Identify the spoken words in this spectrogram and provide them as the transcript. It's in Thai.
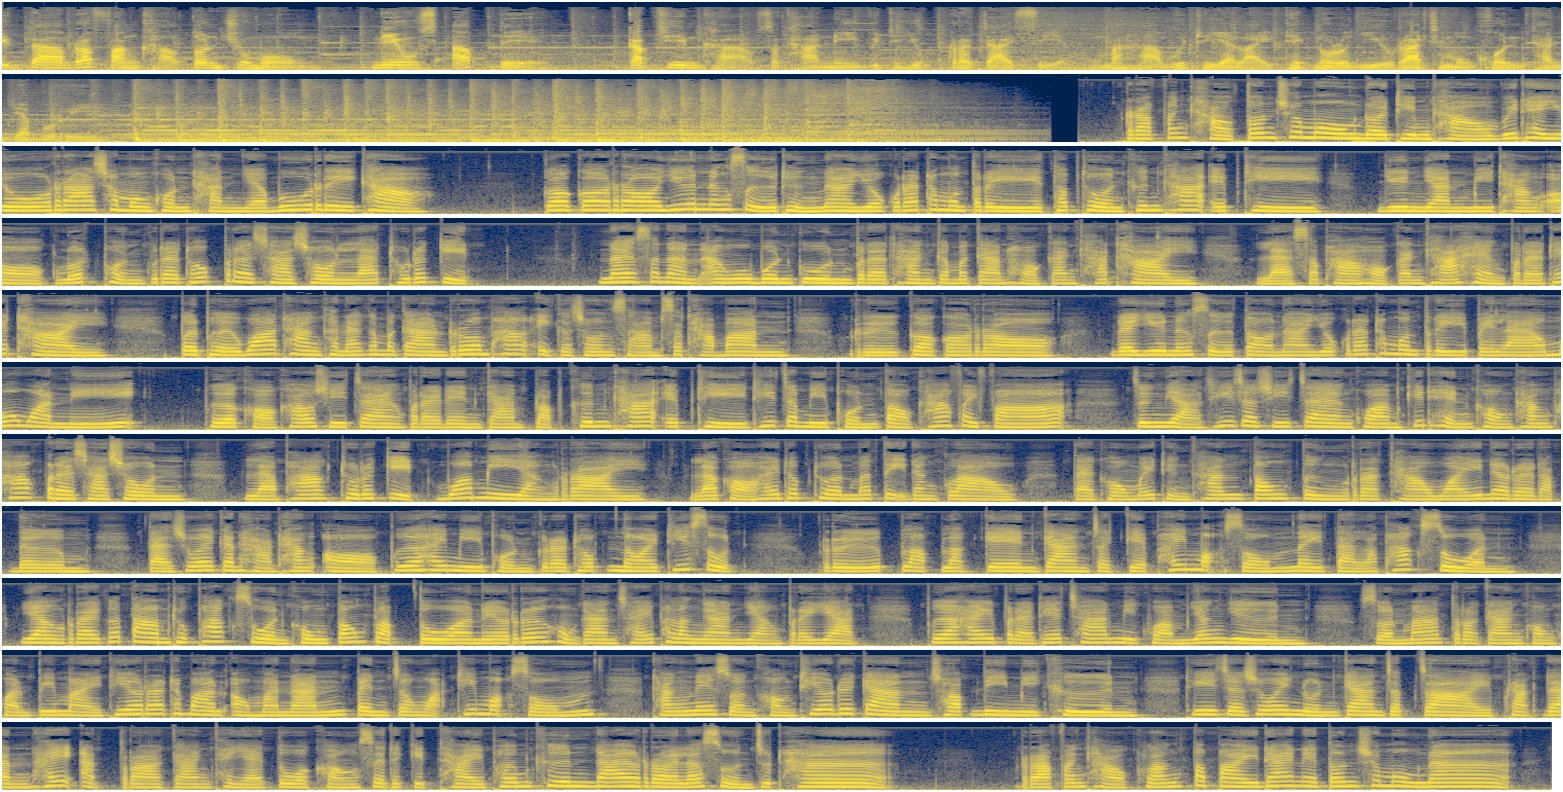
ติดตามรับฟังข่าวต้นชั่วโมง News Update กับทีมข่าวสถานีวิทยุกระจายเสียงมมหาวิทยาลัยเทคโนโลยีราชมงคลธัญบุรี รับฟังข่าวต้นชั่วโมงโดยทีมข่าววิทยุราชมงคลธัญบุรีค่ะกกรยื่นหนังสือถึงนายกรัฐมนตรีทบทวนขึ้นค่า FT ยืนยันมีทางออกลดผลกระทบประชาชนและธุรกิจ นายสนั่นอังอุบลกุลประธานกรรมการหอการค้าไทย และสภาหอการค้าแห่งประเทศไทย เปิดเผยว่าทางคณะกรรมการร่วมภาคเอกชน 3 สถาบัน หรือกกรได้ยื่นหนังสือต่อนายกรัฐมนตรีไปแล้วเมื่อวานนี้ พื่อขอเข้าชี้แจงประเด็นการปรับขึ้นค่า FT ที่จะมีผลต่อค่าไฟฟ้า จึงอยากที่จะชี้แจงความคิดเห็นของทั้งภาคประชาชน และภาคธุรกิจว่ามีอย่างไร และขอให้ทบทวนมติดังกล่าว แต่คงไม่ถึงขั้นต้องตึงราคาไว้ในระดับเดิม แต่ช่วยกันหาทางออกเพื่อให้มีผลกระทบน้อยที่สุด หรือปรับหลักเกณฑ์การจัดเก็บให้เหมาะสมในแต่ละภาคส่วน อย่างไรก็ตามทุกภาคส่วนคงต้องปรับตัวในเรื่องของการใช้พลังงานอย่างประหยัด เพื่อให้ประเทศชาติมีความยั่งยืน ส่วนมาตรการของขวัญปีใหม่ที่รัฐบาลออกมานั้น เป็นจังหวะที่เหมาะสม ทั้งในส่วนของเที่ยวด้วยกันช็อปดีมีคืน ที่จะช่วยหนุนการจับจ่าย ผลักดันให้อัตราการขยายตัวของเศรษฐกิจไทยเพิ่มขึ้นได้ร้อยละ 0.5 รับฟังข่าวครั้งต่อไปได้ในต้นชั่วโมงหน้า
